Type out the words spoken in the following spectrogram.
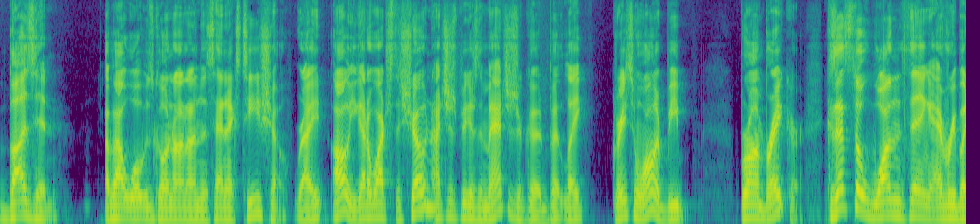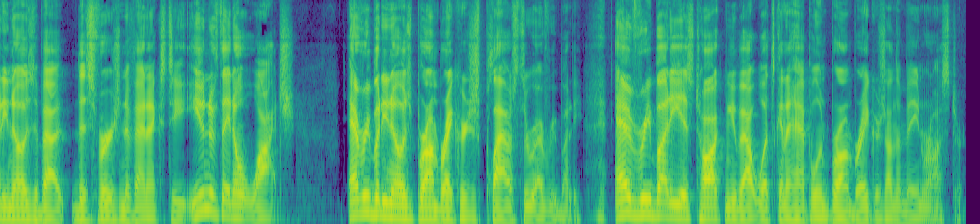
buzzing about what was going on on this NXT show. Right? Oh, you got to watch the show not just because the matches are good, but like Grayson Waller beat Bron Breakker. Because that's the one thing everybody knows about this version of NXT, even if they don't watch. Everybody knows Bron Breakker just plows through everybody. Everybody is talking about what's going to happen when Bron Breakker's on the main roster.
